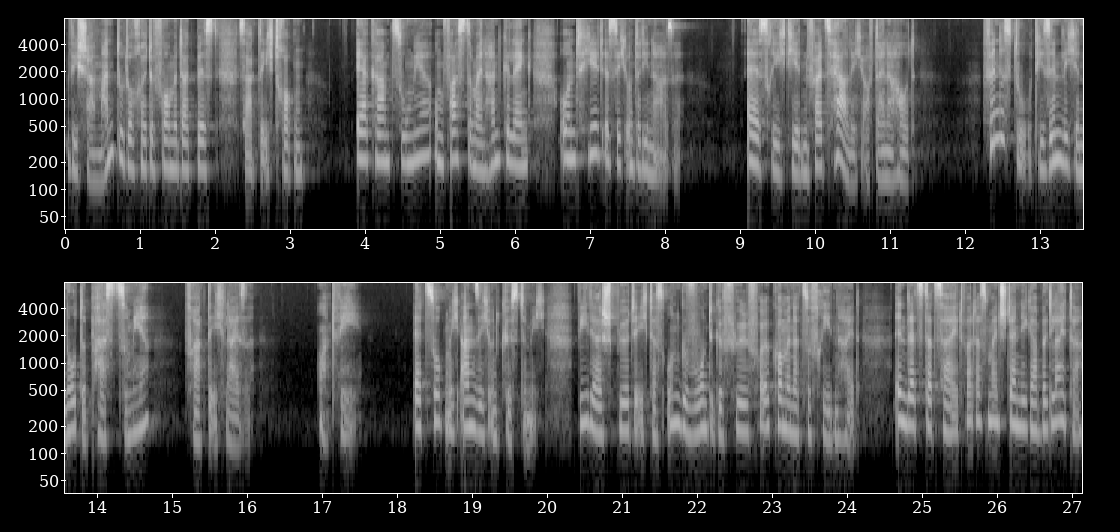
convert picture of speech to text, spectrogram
wie charmant du doch heute Vormittag bist, sagte ich trocken. Er kam zu mir, umfasste mein Handgelenk und hielt es sich unter die Nase. Es riecht jedenfalls herrlich auf deiner Haut. Findest du, die sinnliche Note passt zu mir? fragte ich leise. Und wie? Er zog mich an sich und küsste mich. Wieder spürte ich das ungewohnte Gefühl vollkommener Zufriedenheit. In letzter Zeit war das mein ständiger Begleiter.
